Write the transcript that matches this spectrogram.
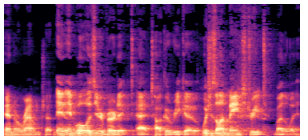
and around Chattanooga. And, and what was your verdict at Taco Rico, which is on Main Street, by the way?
